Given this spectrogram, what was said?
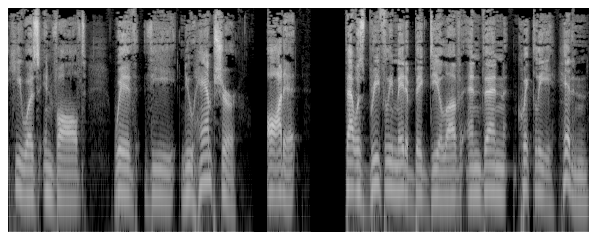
he was involved with the New Hampshire audit that was briefly made a big deal of and then quickly hidden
